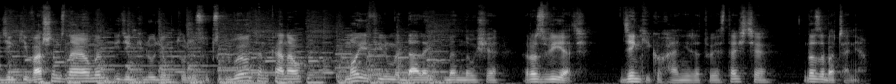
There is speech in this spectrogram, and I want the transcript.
i dzięki Waszym znajomym i dzięki ludziom, którzy subskrybują ten kanał, moje filmy dalej będą się rozwijać. Dzięki kochani, że tu jesteście. Do zobaczenia.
